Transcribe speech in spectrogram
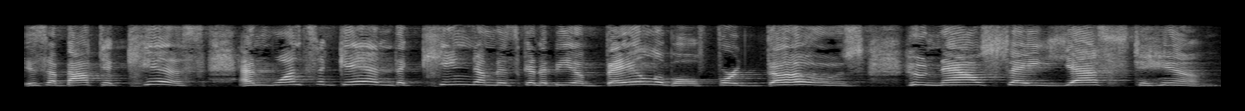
is about to kiss. And once again, the kingdom is going to be available for those who now say yes to him.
